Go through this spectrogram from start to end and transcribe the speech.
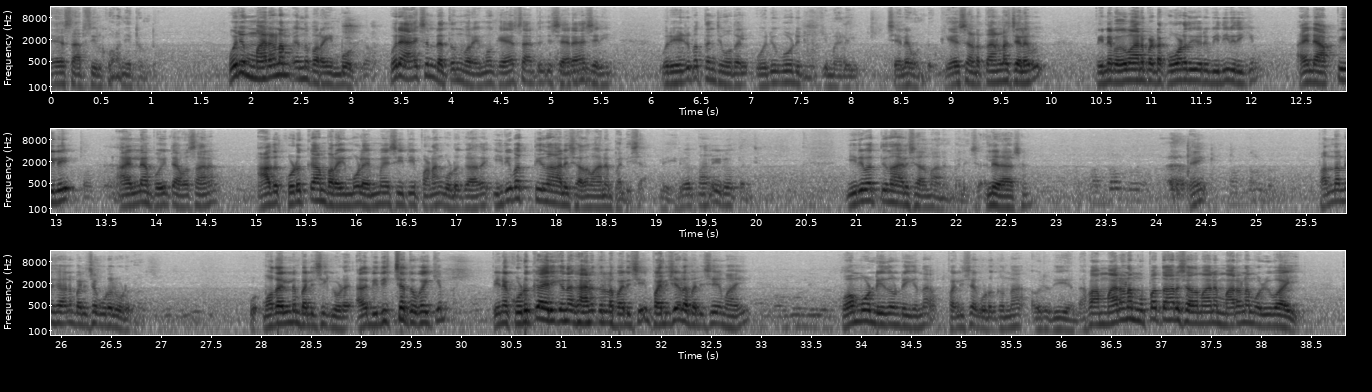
കെ എസ് ആർ സിയിൽ കുറഞ്ഞിട്ടുണ്ട്. ഒരു മരണം എന്ന് പറയുമ്പോൾ ഒരു ആക്സിഡന്റ് എന്ന് പറയുമ്പോൾ കെ എസ് ആർ ടിക്ക് ശരാശരി ഒരു എഴുപത്തഞ്ച് മുതൽ ഒരു കോടി രൂപയ്ക്ക് മേളിൽ ചിലവുണ്ട് കേസ് നടത്താനുള്ള ചിലവ് പിന്നെ ബഹുമാനപ്പെട്ട കോടതി ഒരു വിധി വിധിക്കും അതിന്റെ അപ്പീൽ എല്ലാം പോയിട്ട് അവസാനം അത് കൊടുക്കാൻ പറയുമ്പോൾ എം എ സി ടി പണം കൊടുക്കാതെ ഇരുപത്തിനാല് ശതമാനം പലിശ അല്ലേ ഇരുപത്തിനാല് ഇരുപത്തഞ്ച് ഇരുപത്തിനാല് ശതമാനം പലിശ അല്ലേ രാഷൻ ഏ പന്ത്രണ്ട് ശതമാനം പലിശ കൂടുതൽ കൊടുക്കണം മുതലിനും പലിശയ്ക്ക് കൂടെ അത് വിധിച്ച തുകയ്ക്കും പിന്നെ കൊടുക്കാതിരിക്കുന്ന കാലത്തുള്ള പലിശയും പലിശയുടെ പലിശയുമായി കോമ്പൗണ്ട് ചെയ്തുകൊണ്ടിരിക്കുന്ന പലിശ കൊടുക്കുന്ന ഒരു രീതിയുണ്ട്. അപ്പോൾ ആ മരണം മുപ്പത്താറ് ശതമാനം മരണം ഒഴിവായി.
